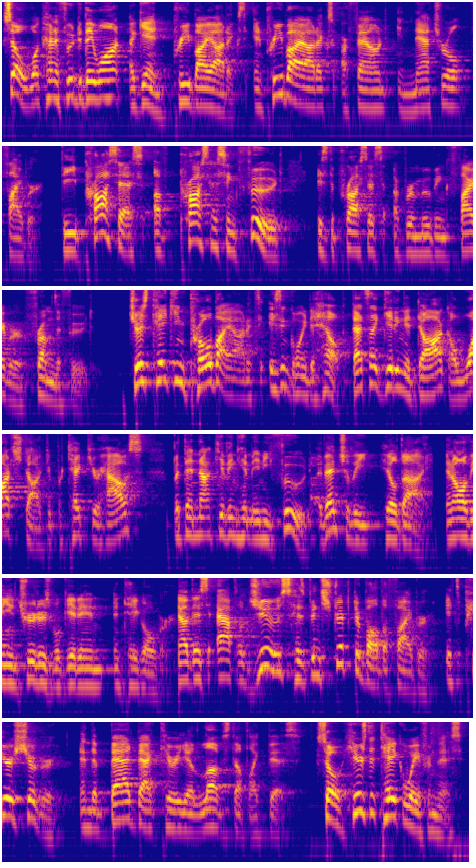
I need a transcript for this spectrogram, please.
So, what kind of food do they want? Again, prebiotics. And prebiotics are found in natural fiber. The process of processing food is the process of removing fiber from the food. Just taking probiotics isn't going to help. That's like getting a dog, a watchdog, to protect your house, but then not giving him any food. Eventually, he'll die, and all the intruders will get in and take over. Now, this apple juice has been stripped of all the fiber. It's pure sugar, and the bad bacteria love stuff like this. So, here's the takeaway from this.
